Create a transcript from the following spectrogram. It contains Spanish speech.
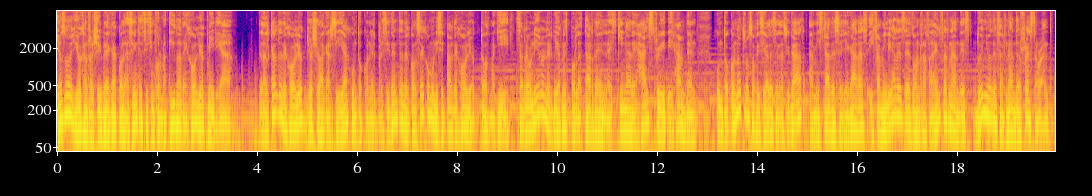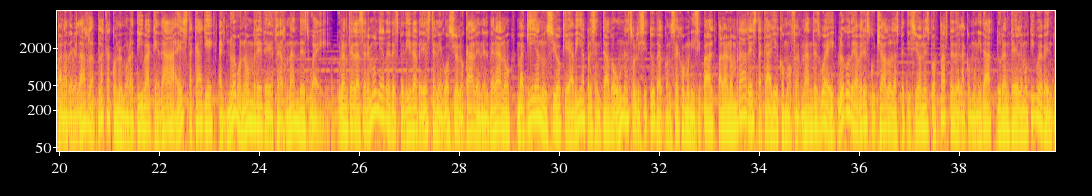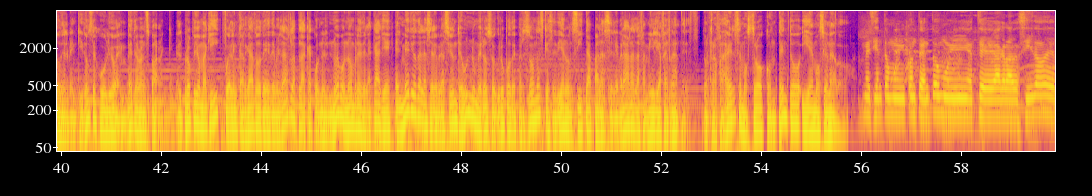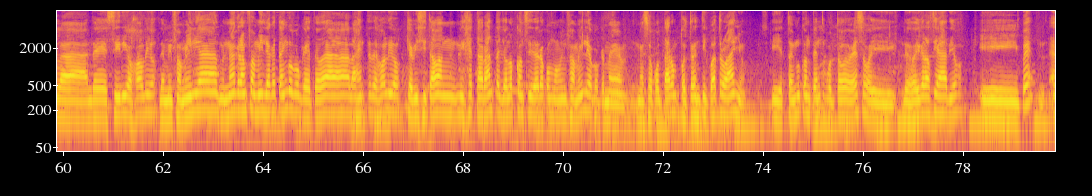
Yo soy Johan Rashi Vega con la síntesis informativa de Holyoke Media. El alcalde de Holyoke, Joshua García, junto con el presidente del Consejo Municipal de Holyoke, Todd McGee, se reunieron el viernes por la tarde en la esquina de High Street y Hamden junto con otros oficiales de la ciudad, amistades allegadas y familiares de don Rafael Fernández, dueño de Fernández Restaurant, para develar la placa conmemorativa que da a esta calle el nuevo nombre de Fernández Way. Durante la ceremonia de despedida de este negocio local en el verano, Magui anunció que había presentado una solicitud al Consejo Municipal para nombrar esta calle como Fernández Way luego de haber escuchado las peticiones por parte de la comunidad durante el emotivo evento del 22 de julio en Veterans Park. El propio Magui fue el encargado de develar la placa con el nuevo nombre de la calle en medio de la celebración de un numeroso grupo de personas que se dieron cita para celebrar a la familia Fernández. Don Rafael se mostró contento y emocionado. Me siento muy contento, muy este, agradecido de la de Sirio Hollywood, de mi familia, una gran familia que tengo porque toda la gente de Hollywood que visitaban mis restaurantes yo los considero como mi familia porque me, me soportaron por 34 años y estoy muy contento por todo eso y le doy gracias a Dios. Y pues,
